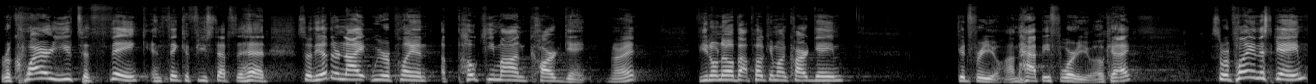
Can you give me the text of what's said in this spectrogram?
require you to think and think a few steps ahead. So the other night we were playing a Pokemon card game, all right? If you don't know about Pokemon card game, good for you. I'm happy for you, okay? So we're playing this game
